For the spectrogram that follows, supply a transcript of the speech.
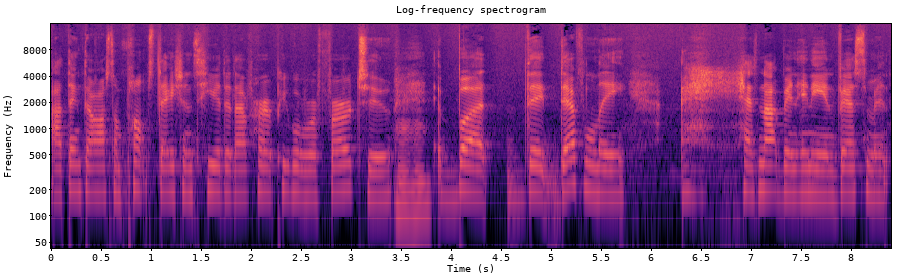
I think there are some pump stations here that I've heard people refer to, but they definitely has not been any investment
